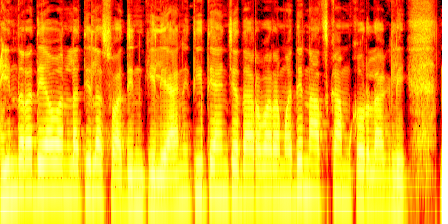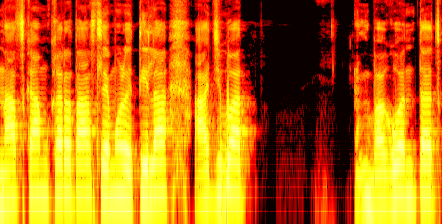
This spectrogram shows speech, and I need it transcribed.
इंद्रदेवांना तिला स्वाधीन केली आणि ती त्यांच्या दरबारामध्ये नाचकाम करू लागली. नाचकाम करत असल्यामुळे तिला अजिबात भगवंताच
